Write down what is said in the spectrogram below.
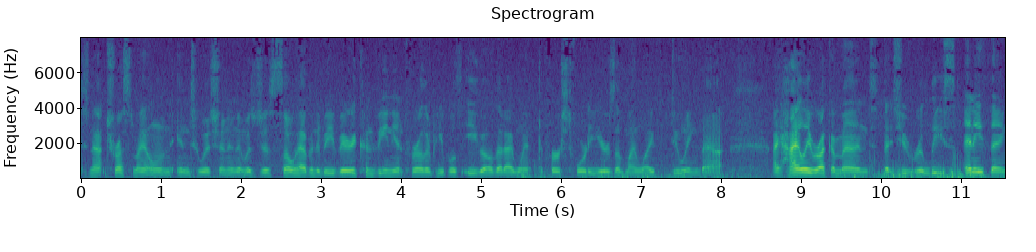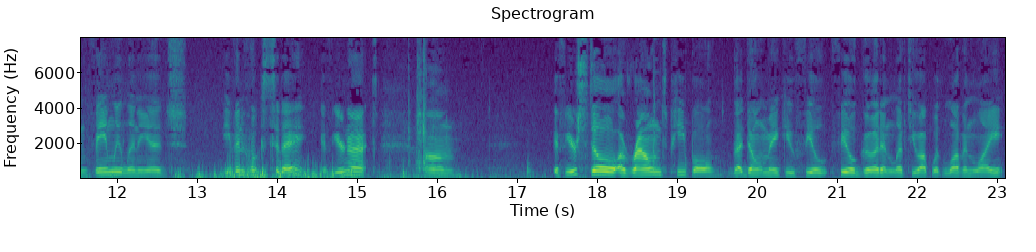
to not trust my own intuition. And it was just so happened to be very convenient for other people's ego that I went the first 40 years of my life doing that. I highly recommend that you release anything, family lineage, even hooks today. If you're not, um, if you're still around people that don't make you feel feel good and lift you up with love and light,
